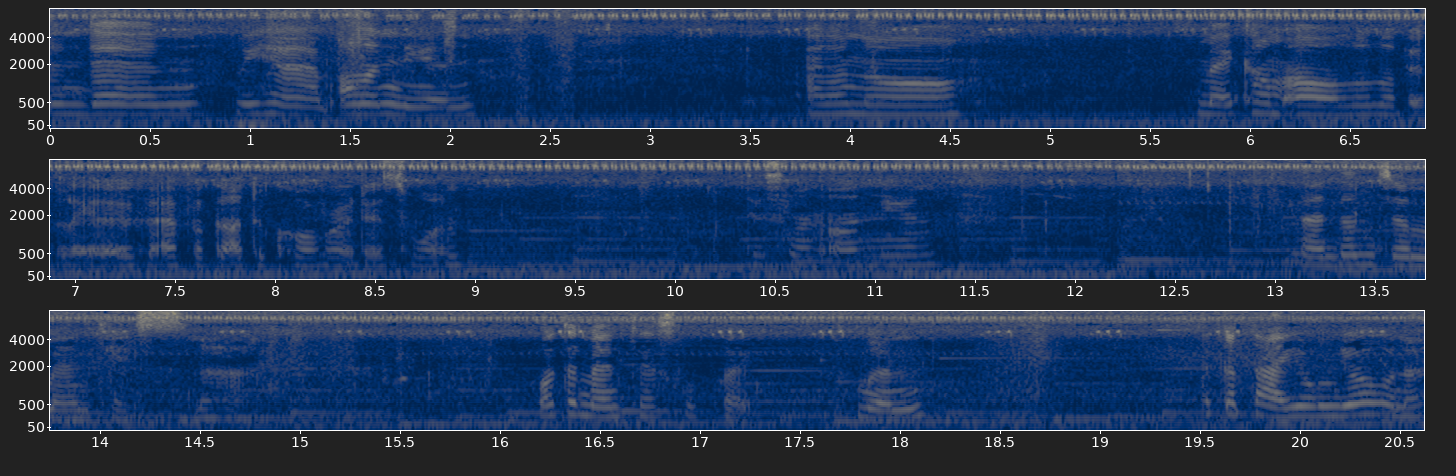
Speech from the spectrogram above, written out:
And then we have onion. I don't know. Might come out a little bit later. 'cause I forgot to cover this one. This one onion. Random Germantes นะคะ What the mantis look like เหมือนตะกระต่ายยงโย่นะ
